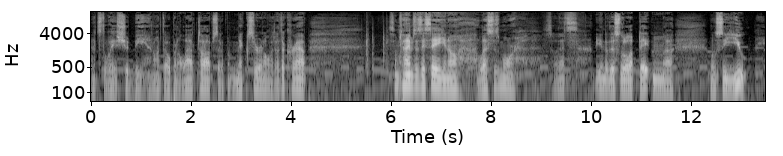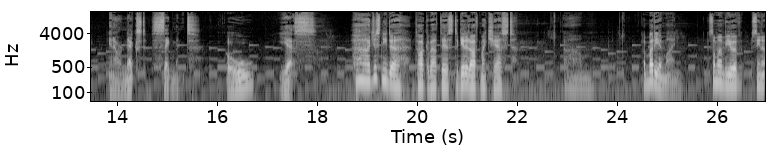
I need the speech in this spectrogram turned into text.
That's the way it should be. I don't have to open a laptop, set up a mixer, and all that other crap. Sometimes, as they say, you know, less is more. So that's the end of this little update, and uh, we'll see you in our next segment. Oh, yes. I just need to talk about this to get it off my chest. Um, a buddy of mine, some of you have seen,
